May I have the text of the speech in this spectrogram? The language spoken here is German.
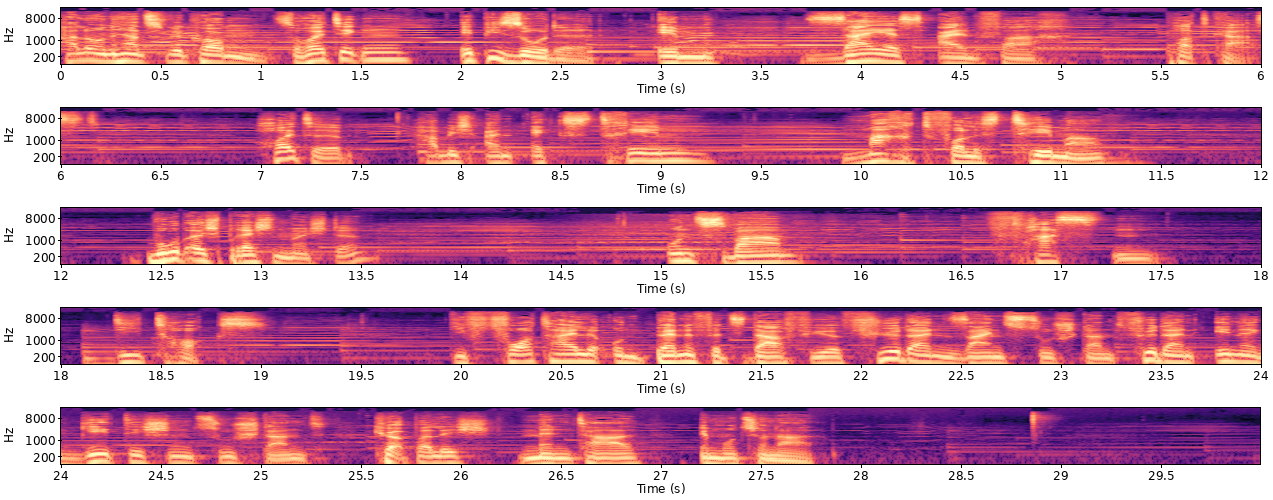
Hallo und herzlich willkommen zur heutigen Episode im Sei es einfach Podcast. Heute habe ich ein extrem machtvolles Thema, worüber ich sprechen möchte. Und zwar Fasten, Detox. Die Vorteile und Benefits dafür, für deinen Seinszustand, für deinen energetischen Zustand, körperlich, mental, emotional.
